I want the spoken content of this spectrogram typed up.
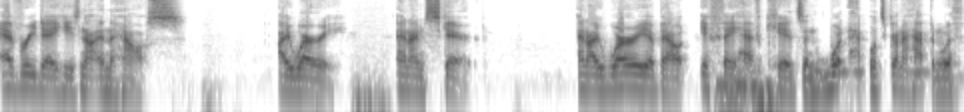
Every day he's not in the house. I worry and I'm scared. And I worry about if they have kids and what what's going to happen with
